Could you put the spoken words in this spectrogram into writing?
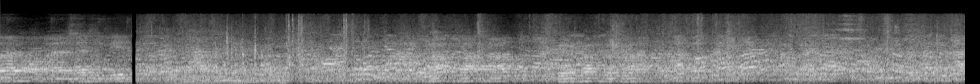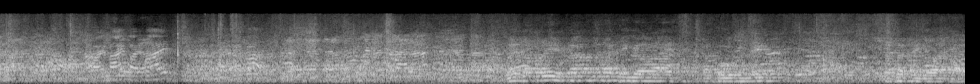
มารถออกมาใช้ชีวิตครับครับครับเชิญครับเชิญครับ รีบครับไม่อยทยอยกระตูนเล็กค่อยทยอยก่อน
